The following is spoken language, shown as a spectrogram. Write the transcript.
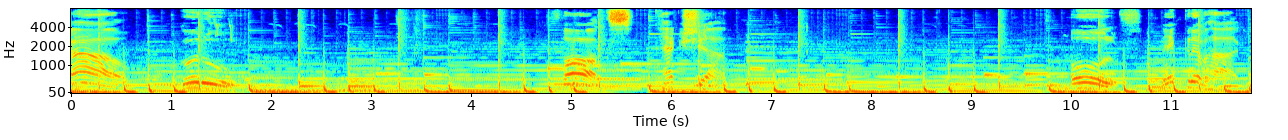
काउ फॉक्स खेक्शा ओल्फ नेकरे भाग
